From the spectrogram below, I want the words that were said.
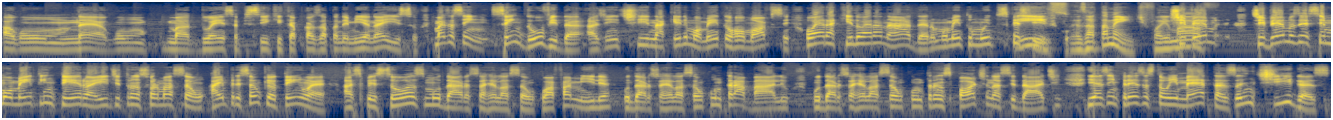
algum, né, alguma doença psíquica por causa da pandemia, não é isso. Mas assim, sem dúvida, a gente naquele momento o home office ou era aquilo ou era nada, era um momento muito específico. Isso, exatamente. Foi uma Tivemos, tivemos esse momento inteiro aí de transformação. A impressão que eu tenho é as pessoas mudaram essa relação com a família, mudaram essa relação com o trabalho, mudaram essa relação com o transporte na cidade e as empresas estão em metas antigas,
